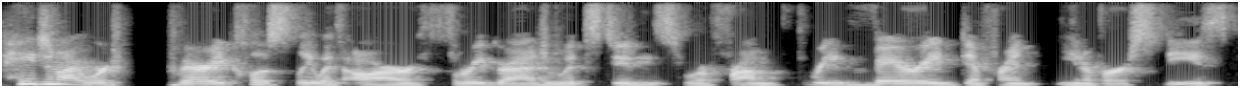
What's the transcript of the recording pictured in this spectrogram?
Paige and I worked very closely with our three graduate students who are from three very different universities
